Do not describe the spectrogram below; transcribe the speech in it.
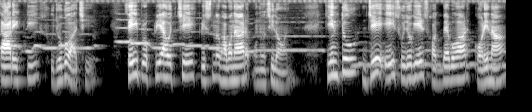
তার একটি সুযোগও আছে। সেই প্রক্রিয়া হচ্ছে কৃষ্ণ ভাবনার অনুশীলন। কিন্তু যে এই সুযোগের সদ্ব্যবহার করে না,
